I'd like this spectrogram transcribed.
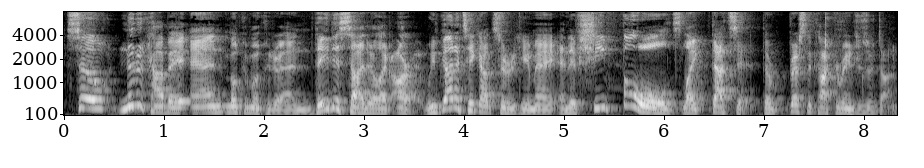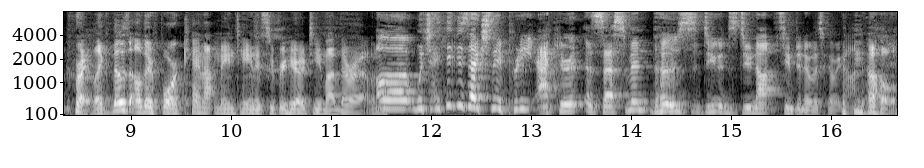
So Nurikabe and Mokumokuren, they decide they're like, all right, we've got to take out Tsuruhime, and if she folds, like that's it. The rest of the Kaku Rangers are done. Right, like those other four cannot maintain a superhero team on their own. Uh, which I think is actually a pretty accurate assessment. Those dudes do not seem to know what's going on. no.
